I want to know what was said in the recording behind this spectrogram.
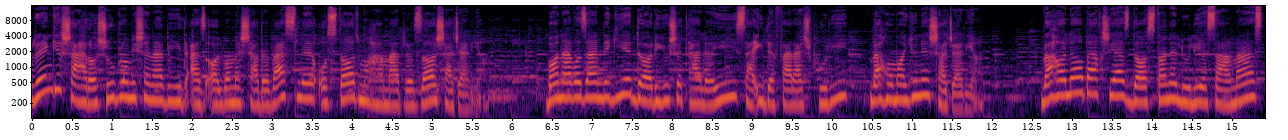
رنگ شهرآشوب رو میشنوید از آلبوم شب وصل استاد محمد رضا شجریان. با نوازندگی داریوش طلایی، سعید فرشپوری و همایون شجریان. و حالا بخشی از داستان لولی سرمست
